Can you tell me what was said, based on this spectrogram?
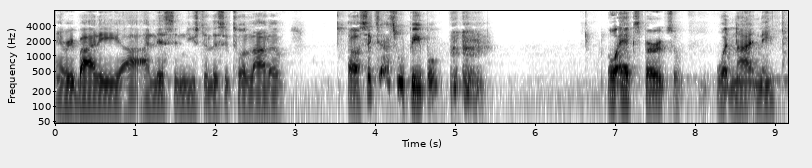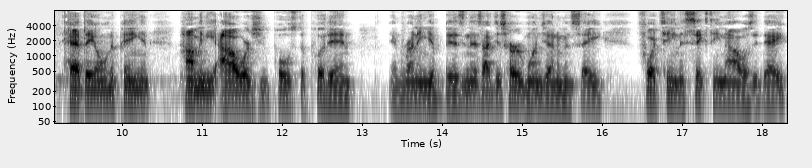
Everybody, uh, I listen, used to listen to a lot of uh, successful people or experts or whatnot, and they have their own opinion. How many hours you supposed to put in in running your business? I just heard one gentleman say 14 to 16 hours a day.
